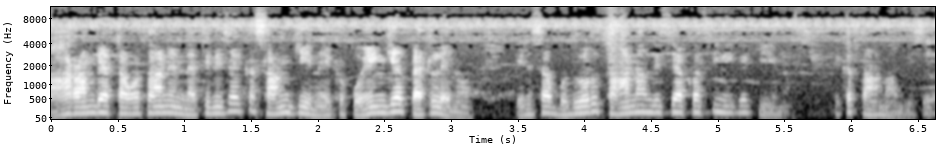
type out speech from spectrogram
ආරම්භයත් අවසානයක් නැති නිසා ඒක සංකීර්ණ. ඒක කොහෙන් ගියත් පැටලෙනවා. ඒ නිසා බුදුවරු තානම් විශයක් වශයෙන් ඒක කියනවා. ඒක තානම් විශය.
